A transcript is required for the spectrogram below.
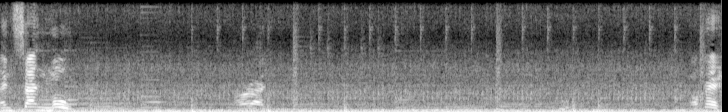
and sand mode. Alright. Okay.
